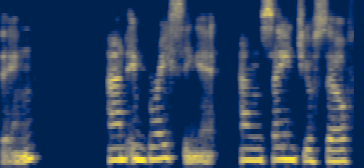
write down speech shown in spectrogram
thing and embracing it and saying to yourself,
